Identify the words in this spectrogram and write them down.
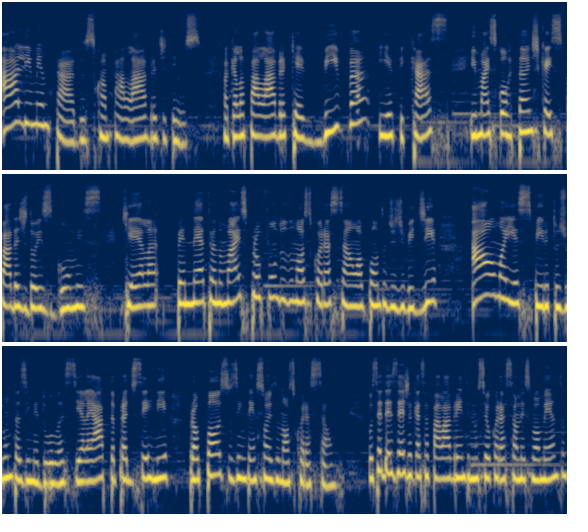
alimentados com a palavra de Deus, com aquela palavra que é viva e eficaz e mais cortante que a espada de dois gumes, que ela penetra no mais profundo do nosso coração, ao ponto de dividir alma e espírito juntas e medulas, e ela é apta para discernir propósitos e intenções do nosso coração. Você deseja que essa palavra entre no seu coração nesse momento?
